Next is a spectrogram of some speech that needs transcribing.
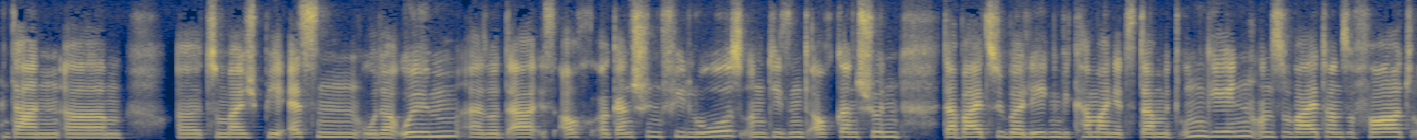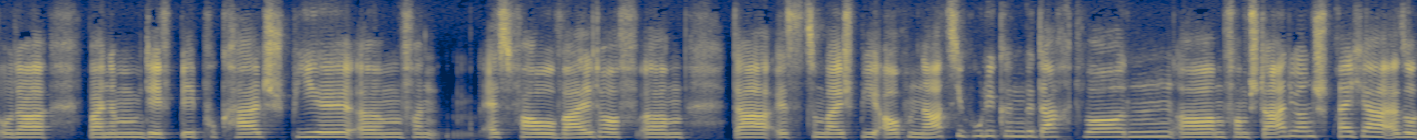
dann ähm, äh, zum Beispiel Essen oder Ulm. Also da ist auch äh, ganz schön viel los und die sind auch ganz schön dabei zu überlegen, wie kann man jetzt damit umgehen und so weiter und so fort. Oder bei einem DFB-Pokalspiel ähm, von SV Waldhof, ähm, da ist zum Beispiel auch ein Nazi-Hooligan gedacht worden ähm, vom Stadionsprecher. Also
